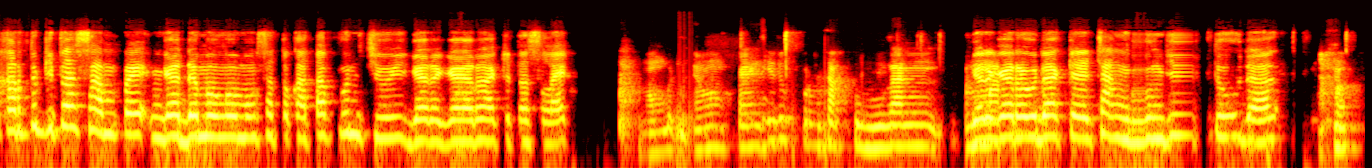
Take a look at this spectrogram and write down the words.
akar tuh kita sampai nggak ada mau ngomong satu kata pun cuy, gara-gara kita selek. emang, emang pensi itu perusak hubungan. Gara-gara udah kayak canggung gitu, udah.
